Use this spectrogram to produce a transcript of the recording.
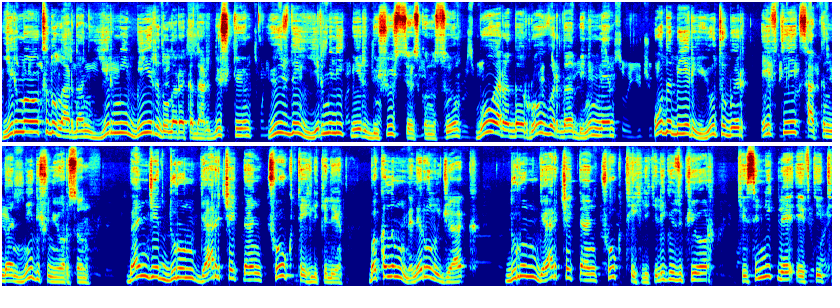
26 dolardan 21 dolara kadar düştü. %20'lik bir düşüş söz konusu. Bu arada Rover da benimle. O da bir YouTuber. FTX hakkında ne düşünüyorsun? Bence durum gerçekten çok tehlikeli. Bakalım neler olacak? Durum gerçekten çok tehlikeli gözüküyor. Kesinlikle FTT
